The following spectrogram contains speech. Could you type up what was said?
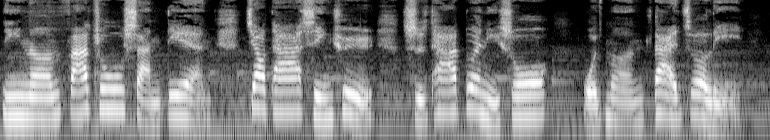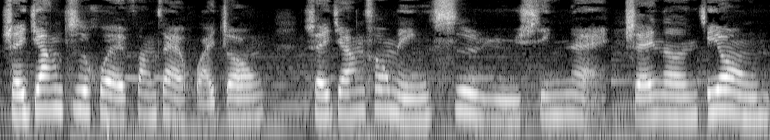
你能发出闪电，叫他行去，使他对你说：“我们在这里。”谁将智慧放在怀中？谁将聪明赐于心内？谁能用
